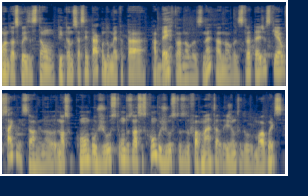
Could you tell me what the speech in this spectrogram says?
quando as coisas estão tentando se assentar, quando o meta tá aberto a novas, né, a novas estratégias, que é o Cycling Storm, o nosso combo justo, um dos nossos combos justos do formato ali junto do Mogwarts,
